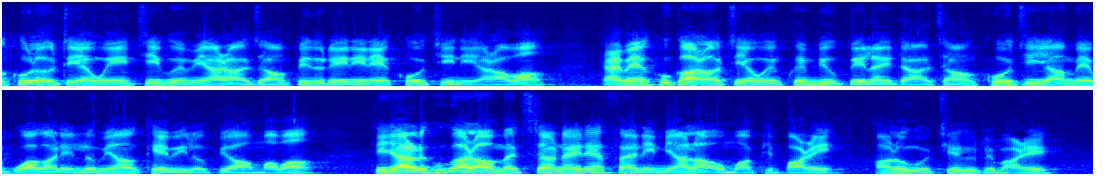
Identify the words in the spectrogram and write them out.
အခုလိုတရားဝင်ကြီးခွင့်မရတာကြောင့်ပြည်သူတွေအနေနဲ့ခိုးကြည့်နေရတာပါ။ဒါပေမဲ့အခုကတော့တရားဝင်ခွင့်ပြုပေးလိုက်တာကြောင့်ခိုးကြည့်ရမယ့်ဘဝကနေလွတ်မြောက်ခဲ့ပြီလို့ပြောအောင်ပါပါ။ဒီကြားတစ်ခုကတော့ Manchester United fan တွေများလာအောင်မှာဖြစ်ပါတယ်။အားလုံးကိုကျေးဇူးတင်ပါတယ်။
